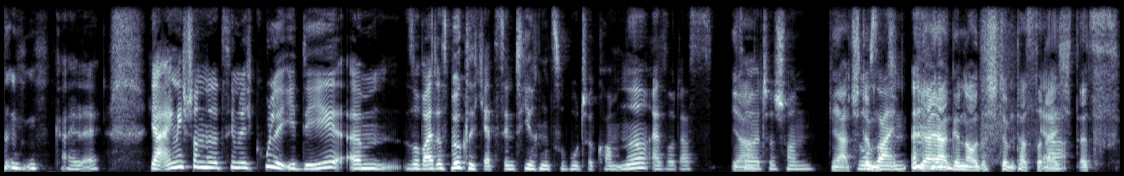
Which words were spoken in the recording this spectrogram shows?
geil, ey. Ja, eigentlich schon eine ziemlich coole Idee, ähm, soweit es wirklich jetzt den Tieren zugutekommt, ne? Also das ja. sollte schon ja, so sein. Ja, ja, genau, das stimmt, hast du ja. recht. Das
